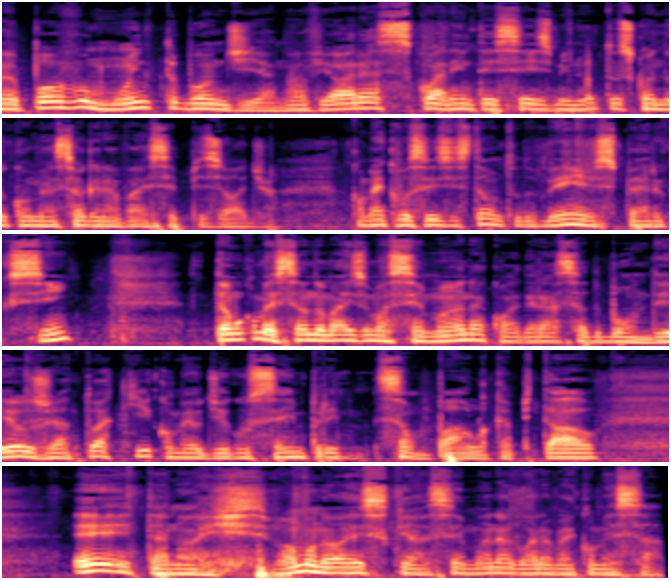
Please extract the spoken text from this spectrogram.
meu povo, muito bom dia. 9 horas 46 minutos quando começo a gravar esse episódio. Como é que vocês estão? Tudo bem? Eu espero que sim. Estamos começando mais uma semana com a graça do bom Deus. Já estou aqui, como eu digo sempre, São Paulo, capital. Eita, nós, vamos nós, que a semana agora vai começar.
